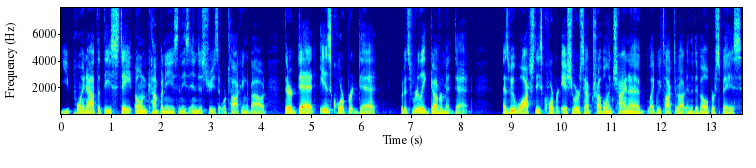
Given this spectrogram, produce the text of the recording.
You point out that these state owned companies and these industries that we're talking about their debt is corporate debt but it's really government debt as we watch these corporate issuers have trouble in China, like we talked about in the developer space,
